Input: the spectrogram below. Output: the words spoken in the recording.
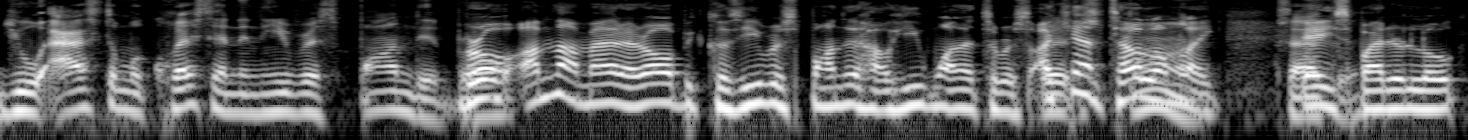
you asked him a question and he responded, bro. Bro, I'm not mad at all because he responded how he wanted to respond. I can't tell him like, "Hey, Spider Loc,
